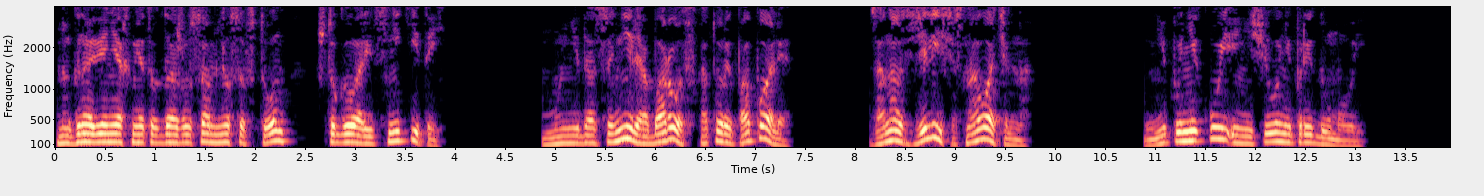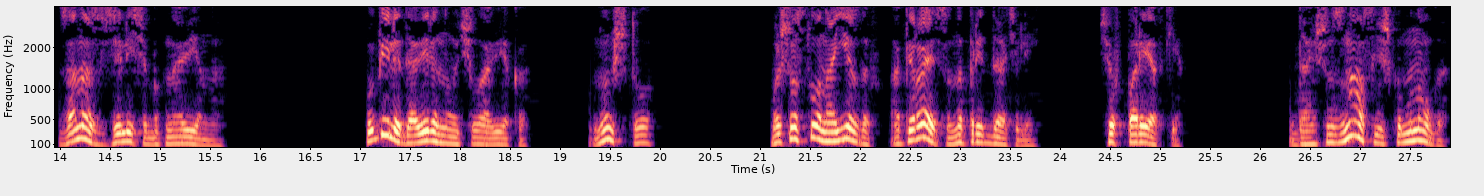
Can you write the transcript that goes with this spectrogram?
На мгновение Ахметов даже усомнился в том, что говорит с Никитой. Мы недооценили оборот, в который попали. За нас взялись основательно. Не паникуй и ничего не придумывай. За нас взялись обыкновенно. Купили доверенного человека. Ну и что? Большинство наездов опирается на предателей. Все в порядке. Даньшин знал слишком много.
